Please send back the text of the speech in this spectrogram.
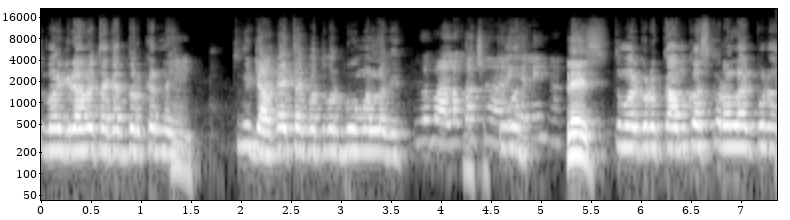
তোমার গ্রামে থাকার দরকার নাই। তুমি ঢাকায় থাকবা তোমার বৌমার লগে। এখানেই প্লিজ। তোমার কোনো কাম কাজ করা লাগবে না।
